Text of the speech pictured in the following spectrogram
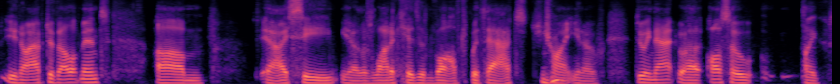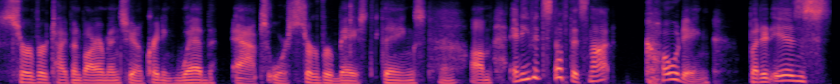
you know, app development. Um, yeah, I see. You know, there's a lot of kids involved with that, mm-hmm. trying, you know, doing that. Uh, also, like server type environments, you know, creating web apps or server based things, right. um, and even stuff that's not coding, but it is,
